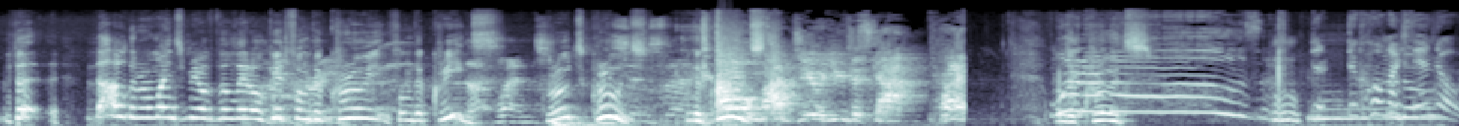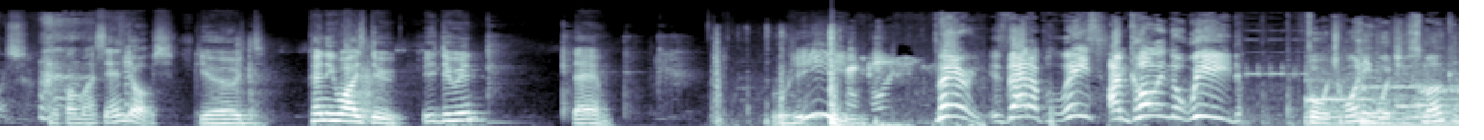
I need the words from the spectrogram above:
That, that reminds me of the little kid from the crew, from the Creeds. Croods? Croods. From the Oh my dude, you just got pranked. From the Croods. They're, they're called my sandals. Look on my sandals. Cute. Pennywise dude. what are You doing? Damn. Reed. Mary, is that a police? I'm calling the weed. 420, what you smoking?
